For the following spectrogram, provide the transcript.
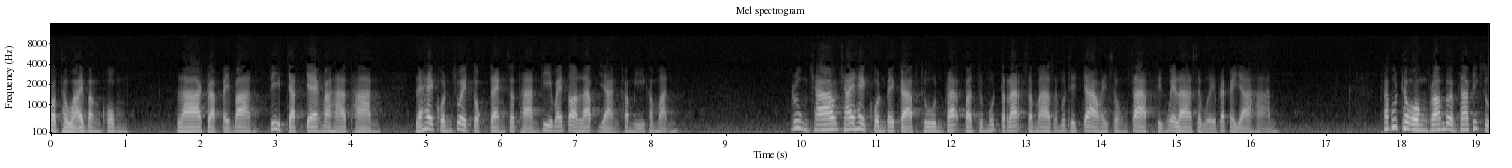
ก็ถวายบังคม ลากลับไปบ้าน รีบจัดแจงมหาทาน และให้คนช่วยตกแต่งสถานที่ไว้ต้อนรับอย่างขมีขมัน รุ่งเช้าใช้ให้คนไปกราบทูลพระปัทมุตระสัมมาสัมพุทธเจ้าให้ทรงทราบถึงเวลาเสวยพระกยาหาร พระพุทธองค์พร้อมด้วยพระภิกษุ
